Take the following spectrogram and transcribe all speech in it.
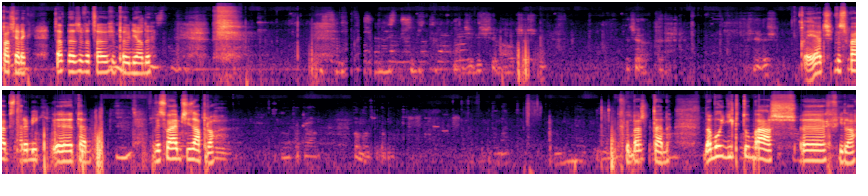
Patrz Janek, czat na żywo cały wypełniony. Ja ci wysłałem stary mik... e, ten. Wysłałem ci zapro. No taka pomoc w domu. Chyba, że ten. No mój nick tu masz. E, chwila.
